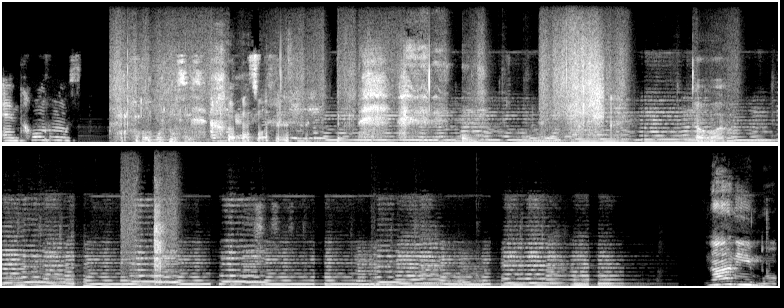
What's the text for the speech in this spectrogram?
and hummus. Oh wow. Nani mo,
